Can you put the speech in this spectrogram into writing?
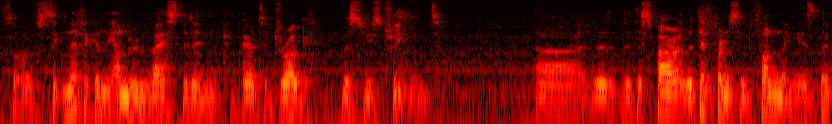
sort of significantly underinvested in compared to drug misuse treatment, uh, the, the disparity, the difference in funding is that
